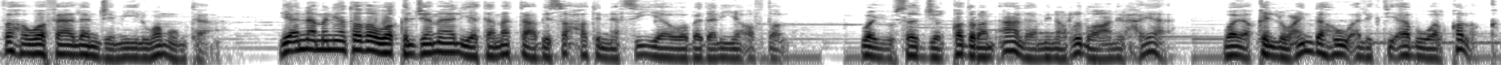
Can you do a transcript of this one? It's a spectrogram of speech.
فهو فعلا جميل وممتع لأن من يتذوق الجمال يتمتع بصحة نفسية وبدنية أفضل ويسجل قدرا أعلى من الرضا عن الحياة ويقل عنده الاكتئاب والقلق.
